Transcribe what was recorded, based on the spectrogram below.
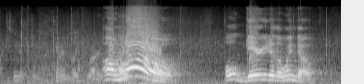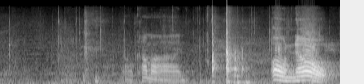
I seen it. I came in like running. Oh, oh no! Old Gary to the window. Oh come on. Oh no!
